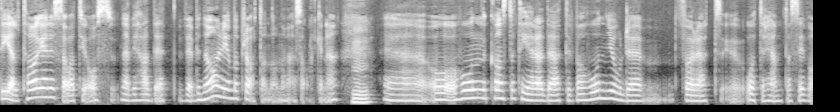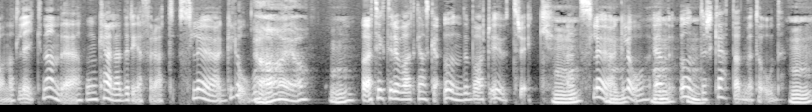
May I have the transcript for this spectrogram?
deltagare sa till oss när vi hade ett webbinarium och pratade om de här sakerna. Mm. Uh, och hon konstaterade att vad hon gjorde för att uh, återhämta sig var något liknande. Hon kallade det för att slöglo. Ja, ja. Mm. Och jag tyckte det var ett ganska underbart uttryck. Mm. Att slöglo, mm. en mm. underskattad metod mm.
